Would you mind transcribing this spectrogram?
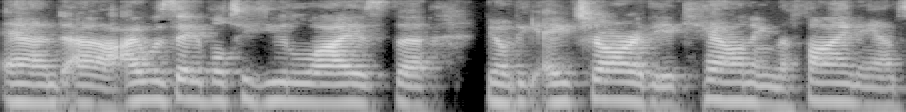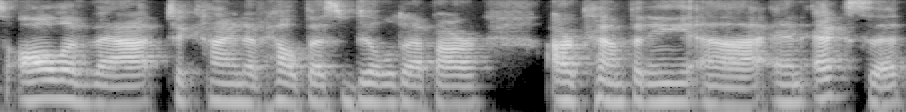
And uh, i was able to utilize the you know the hr the accounting the finance all of that to kind of help us build up our our company uh, and exit.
